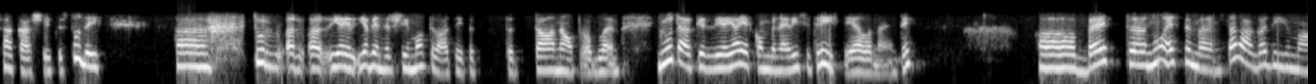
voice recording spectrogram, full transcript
sākās šī studijas, uh, tur, ar, ar, ja, ja vien ir šī motivācija, tad tad tā nav problēma. Grūtāk ir, ja jāiekombinē visi trīs tie elementi. Uh, bet, uh, nu, es, piemēram, savā gadījumā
